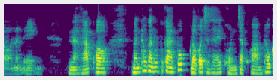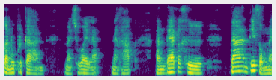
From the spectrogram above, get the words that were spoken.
ดอนั่นเองนะครับพอมันเท่ากันทุกประการปุ๊บเราก็จะใช้ผลจากความเท่ากันทุกประการมาช่วยแล้วนะครับ อันแรกก็คือ ด้านที่สมใน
